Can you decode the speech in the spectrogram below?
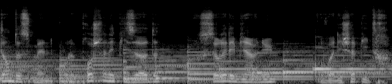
dans deux semaines pour le prochain épisode. Vous serez les bienvenus. On voit des chapitres.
